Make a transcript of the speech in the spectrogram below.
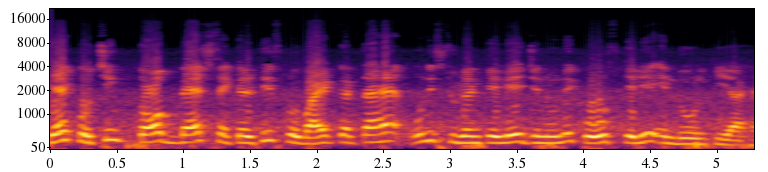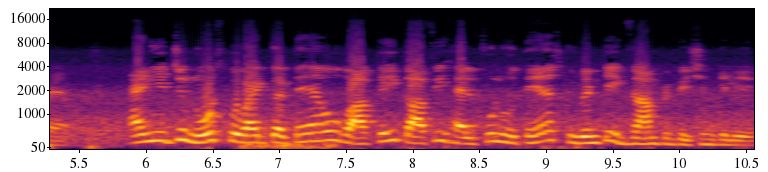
यह coaching top best faculties provide करता है उन स्टूडेंट के लिए जिन्होंने कोर्स के लिए इनरोल किया है। एंड ये जो नोट्स प्रोवाइड करते हैं, वो वाकई काफ़ी हेल्पफुल होते हैं स्टूडेंट के एग्ज़ाम प्रिपरेशन के लिए।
